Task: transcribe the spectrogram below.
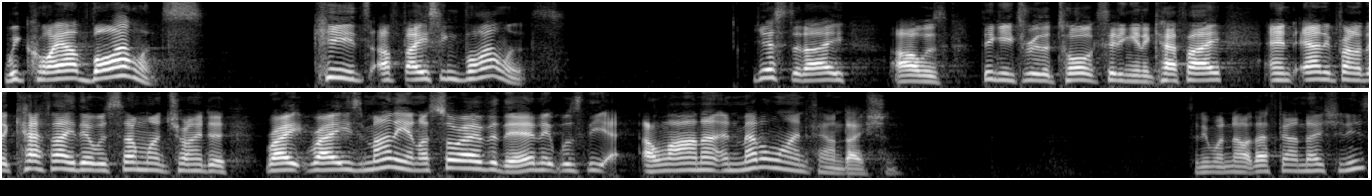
we cry out violence. Kids are facing violence. Yesterday, I was thinking through the talk, sitting in a cafe, and out in front of the cafe, there was someone trying to ra- raise money. And I saw over there, and it was the Alannah and Madeline Foundation. Does anyone know what that foundation is?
